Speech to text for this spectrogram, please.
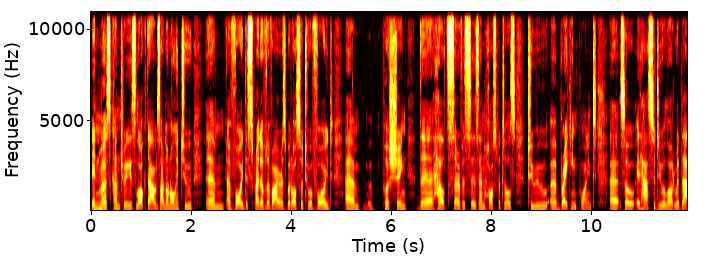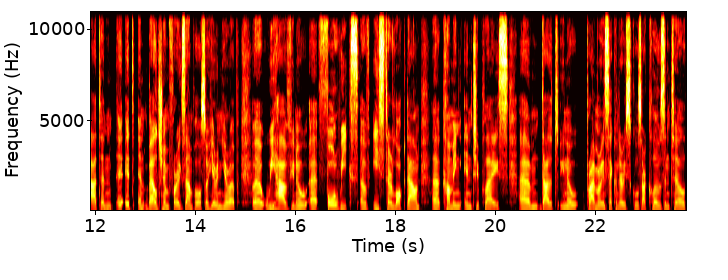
in most countries, lockdowns are not only to um, avoid the spread of the virus, but also to avoid um, pushing the health services and hospitals to a breaking point. Uh, so it has to do a lot with that. And it, in Belgium, for example, also here in Europe, uh, we have, you know, uh, four weeks of Easter lockdown uh, coming into place um, that, you know, primary and secondary schools are closed until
